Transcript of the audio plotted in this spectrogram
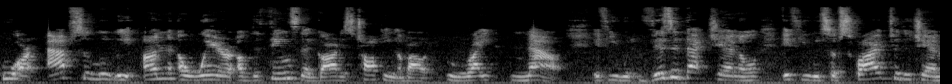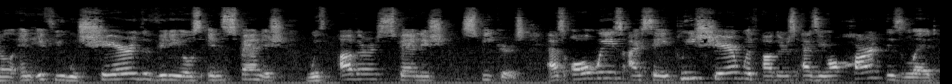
who are absolutely unaware of the things that God is talking about right now. If you would visit that channel, if you would subscribe to the channel, and if you would share the videos in Spanish with other Spanish speakers. As always, I say please share with others as your heart is led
